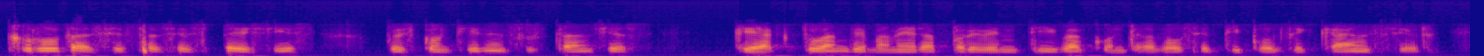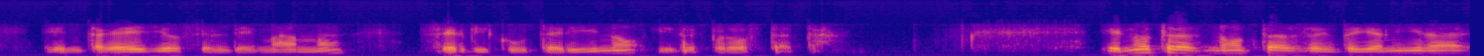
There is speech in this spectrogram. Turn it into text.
crudas estas especies, pues contienen sustancias que actúan de manera preventiva contra 12 tipos de cáncer, entre ellos el de mama, cervicouterino y de próstata. En otras notas de Yanira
